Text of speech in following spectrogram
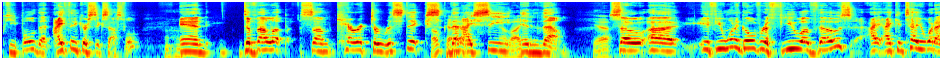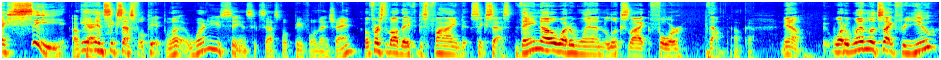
people that I think are successful uh-huh. and develop some characteristics okay. that I see I like in it. them. Yeah. So uh, if you want to go over a few of those, I, I can tell you what I see okay. in, in, successful people. What do you see in successful people then, Shane? Well, first of all, they've defined success. They know what a win looks like for them. Okay. You know, what a win looks like for you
